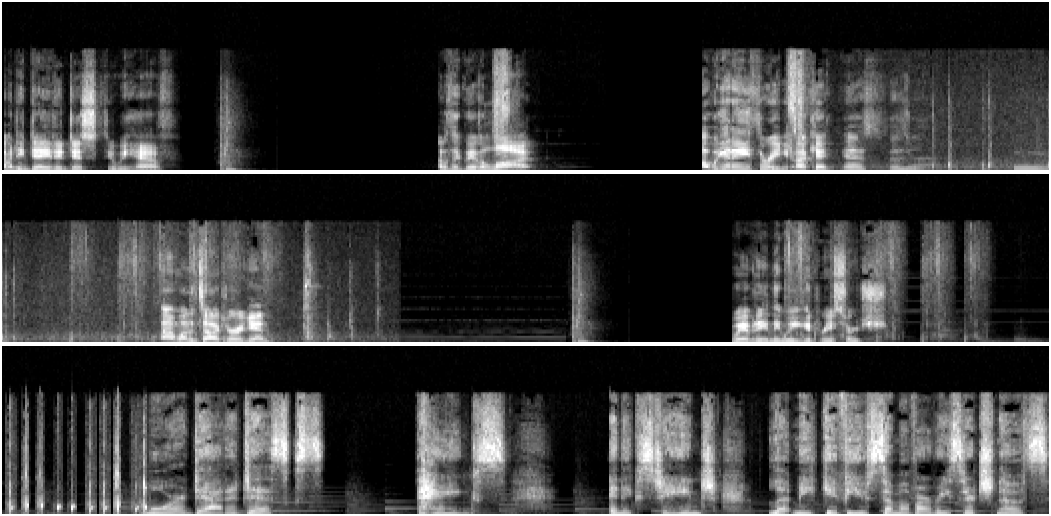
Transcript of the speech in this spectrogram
How many data disks do we have? I don't think we have a lot. Oh, we got 83. Okay. Yes. I want to talk to her again. Do we have anything we could research? More data disks? Thanks. In exchange, let me give you some of our research notes.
